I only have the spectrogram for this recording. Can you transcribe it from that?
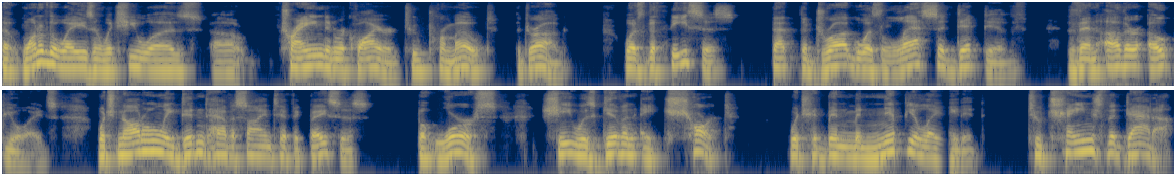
that one of the ways in which she was uh, trained and required to promote the drug was the thesis that the drug was less addictive than other opioids, which not only didn't have a scientific basis, but worse, she was given a chart which had been manipulated to change the data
